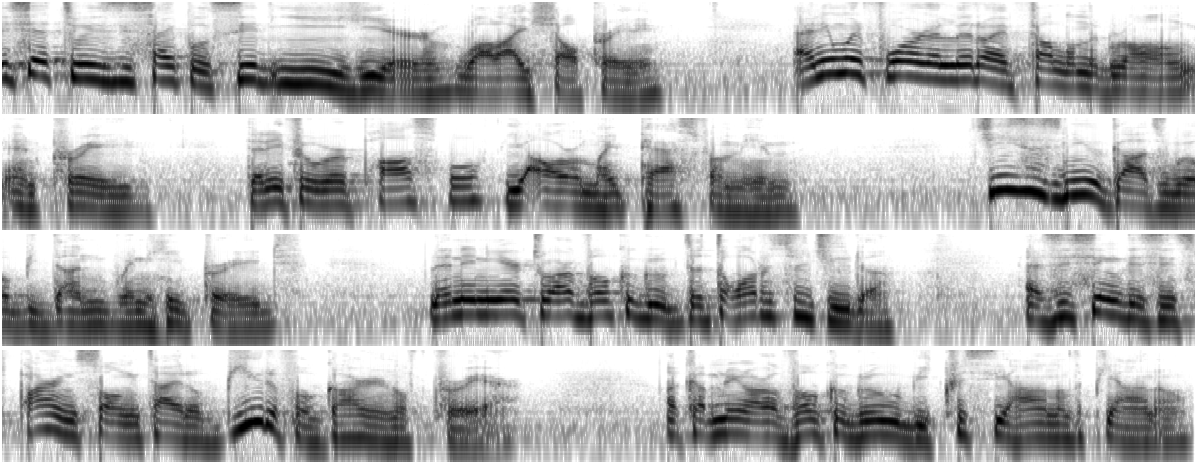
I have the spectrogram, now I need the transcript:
he said to his disciples, Sit ye here while I shall pray. And he went forward a little and fell on the ground and prayed that if it were possible, the hour might pass from him. Jesus knew God's will be done when he prayed. Lend an ear to our vocal group, the Daughters of Judah, as they sing this inspiring song entitled Beautiful Garden of Prayer. Accompanying our vocal group will be Christy Hahn on the piano.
